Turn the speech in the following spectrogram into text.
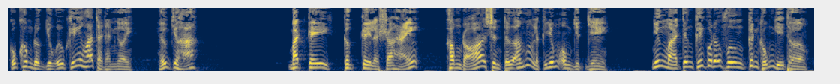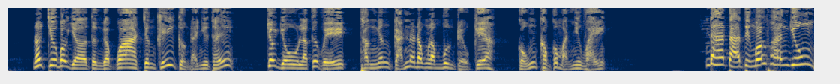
cũng không được dùng yêu khí hóa thành hình người. Hiểu chưa hả? Bạch Kỳ cực kỳ là sợ hãi, không rõ sinh tử ấn là cái giống ôn dịch gì. Nhưng mà chân khí của đối phương kinh khủng dị thường. Nó chưa bao giờ từng gặp qua chân khí cường đại như thế. Cho dù là cái vị thần nhân cảnh ở Đông Lâm Vương Triều kia, cũng không có mạnh như vậy. Đa tạ tiền bối khoan dung.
